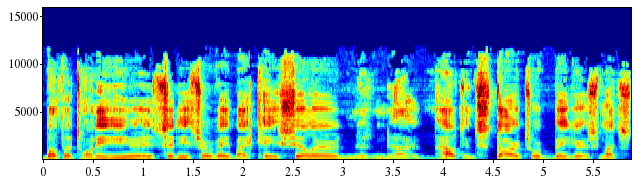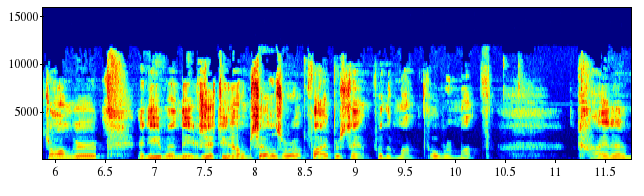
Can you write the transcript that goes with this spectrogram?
Both a 20 year city survey by Case-Shiller, uh, housing starts were bigger, it's much stronger, and even the existing home sales were up 5% for the month over month. Kind of,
